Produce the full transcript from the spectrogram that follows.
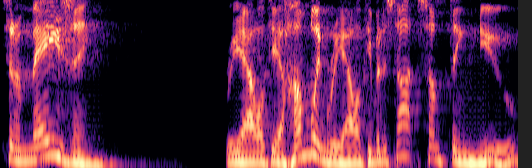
It's an amazing reality, a humbling reality, but it's not something new.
